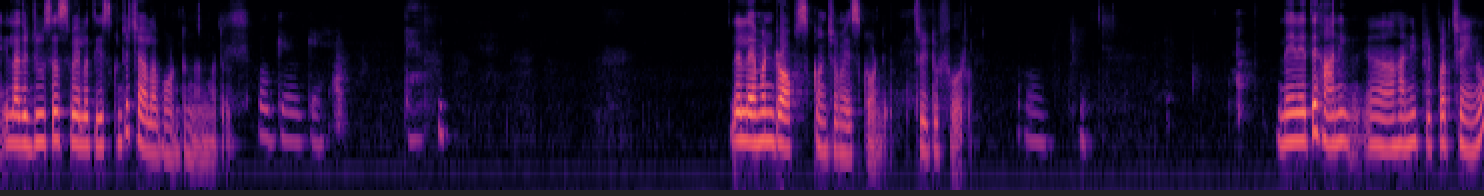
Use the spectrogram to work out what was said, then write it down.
ఇలాగ జ్యూసెస్ వేలో తీసుకుంటే చాలా బాగుంటుంది అనమాట ఓకే. ఓకే లెమన్ డ్రాప్స్ కొంచెం వేసుకోండి. Three to four. నేనైతే హనీ హనీ ప్రిపేర్ చేయను.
